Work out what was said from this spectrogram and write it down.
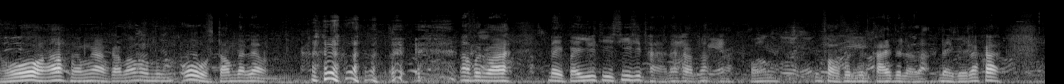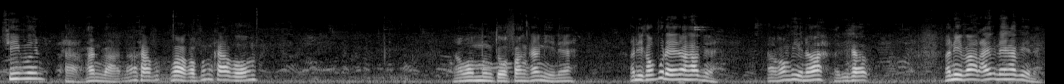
โอ้เอางามๆครับเอามามึงโอ้ตอมกันแล้ว เอาเพิ่นว่า ได้ไปอยู่ที่สี่สิบห้านะครับเนาะของคุณพ่อคนคนขายไปแล้วล่ะได้ไปแล้วค่ะสี่หมื่นห้าพันบาทนะครับว่าขอบคุณครับผมเอามามึงตัวฟังทั้งนี้เนี่ยอันนี้ของผู้ใดนะครับเนี่ยเอาของพี่เนาะสวัสดีครับ อันนี้ว่าหลายไปไหนครับพี่เนี่ย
